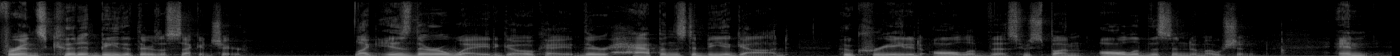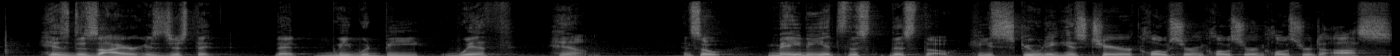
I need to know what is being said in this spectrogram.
friends, could it be that there's a second chair? Like, is there a way to go, okay, there happens to be a God who created all of this, who spun all of this into motion? And His desire is just that, that we would be with Him. And so maybe it's this, this, though. He's scooting His chair closer and closer and closer to us,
